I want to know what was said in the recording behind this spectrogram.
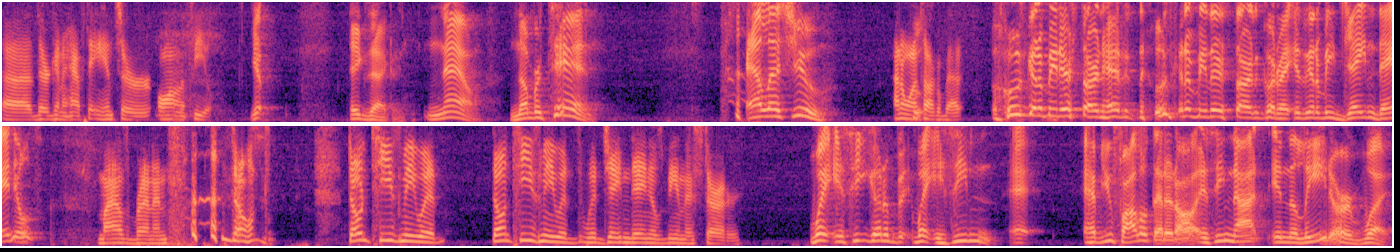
uh, they're going to have to answer on the field. Yep. Exactly. Now, number 10. LSU. I don't want to talk about it. Who's gonna be their starting head? Who's gonna be their starting quarterback? Is it gonna be Jayden Daniels? Myles Brennan. don't don't tease me with don't tease me with with Jayden Daniels being their starter. Wait, is he gonna be? Wait, is he? eh, Have you followed that at all? Is he not in the lead or what?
